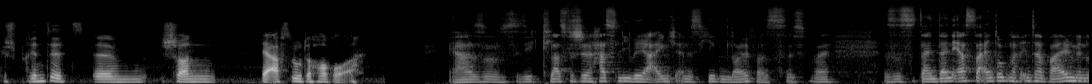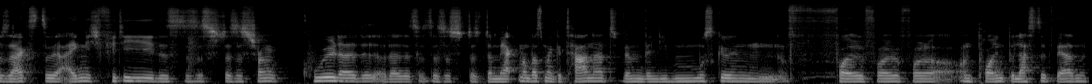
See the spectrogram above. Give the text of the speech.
gesprintet ähm, schon der absolute Horror. Ja, also die klassische Hassliebe ja eigentlich eines jeden Läufers. Ist, weil es ist dein, dein erster Eindruck nach Intervallen, wenn du sagst, äh, eigentlich Fitti, das, das, ist, das ist schon cool, da, oder das, das ist, das, da merkt man, was man getan hat, wenn, wenn die Muskeln voll, voll, voll on point belastet werden.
